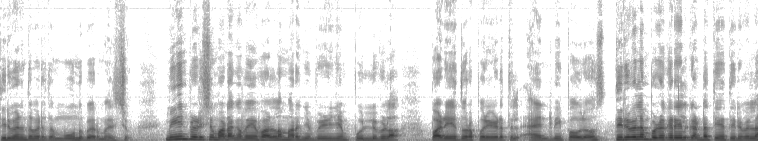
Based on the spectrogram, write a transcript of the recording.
തിരുവനന്തപുരത്ത് മൂന്ന് പേർ മരിച്ചു. മീൻ പിടിച്ച മടങ്ങവേ വള്ളം മറിഞ്ഞ് വിഴിഞ്ഞും പുല്ലുവിള പഴയതുറ പുരയിടത്തിൽ ആന്റണി പൗലോസ് തിരുവല്ലം പുഴക്കരയിൽ കണ്ടെത്തിയ തിരുവല്ല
